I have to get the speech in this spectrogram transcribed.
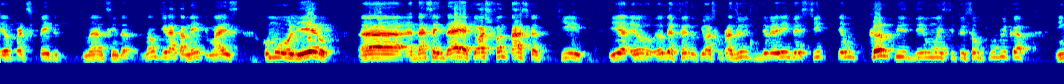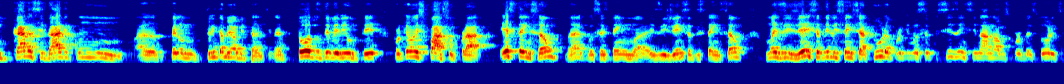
eu participei, né, assim, não diretamente, mas como olheiro uh, dessa ideia que eu acho fantástica, que e eu, eu defendo que eu acho que o Brasil deveria investir, ter um camp de uma instituição pública em cada cidade com uh, pelo 30 mil habitantes, né? Todos deveriam ter, porque é um espaço para extensão, né? Vocês têm uma exigência de extensão, uma exigência de licenciatura, porque você precisa ensinar novos professores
